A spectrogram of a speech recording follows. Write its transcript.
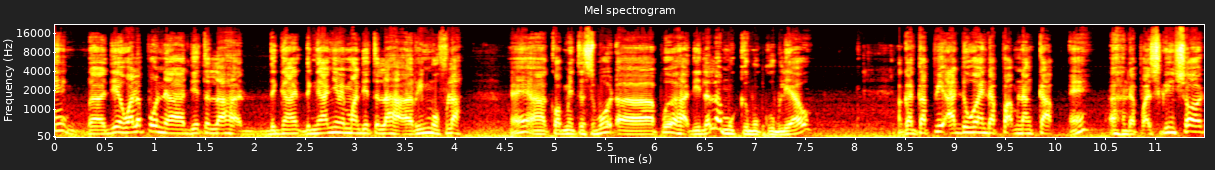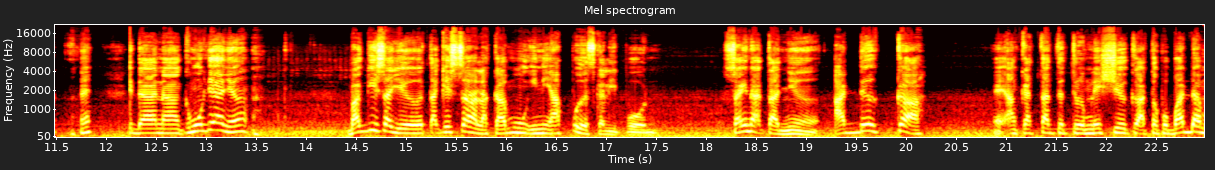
eh, uh, Dia walaupun uh, dia telah dengan, Dengannya memang dia telah remove lah eh, uh, Komen tersebut uh, Apa Di dalam muka-muka beliau akan tapi ada orang yang dapat menangkap eh? Dapat screenshot eh? Dan uh, kemudiannya bagi saya tak kisahlah kamu ini apa sekalipun. Saya nak tanya adakah eh, angkatan tentera Malaysia ke atau badan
